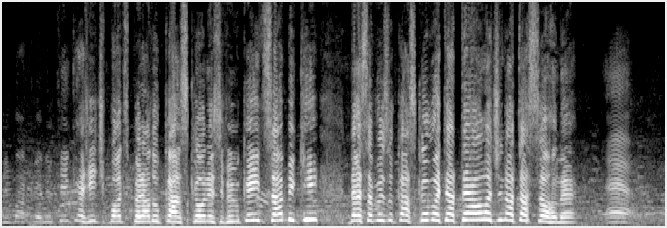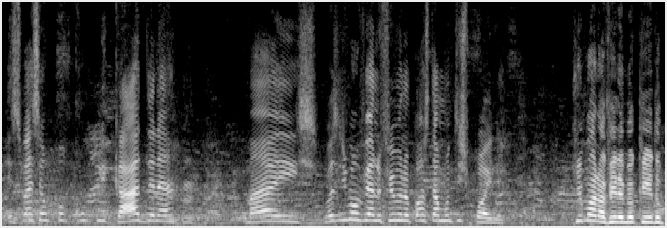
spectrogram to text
que bacana. E o que, que a gente pode esperar do Cascão nesse filme? Porque a gente sabe que dessa vez o Cascão vai ter até aula de natação, né? É, isso vai ser um pouco complicado, né? Mas vocês vão ver no filme, não posso dar muito spoiler. Que maravilha, meu querido.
